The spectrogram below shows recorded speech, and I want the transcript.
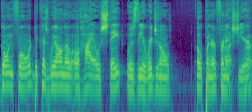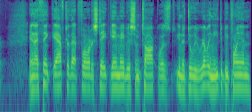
going forward, because we all know Ohio State was the original opener for right, next year, right. and I think after that Florida State game, maybe some talk was, you know, do we really need to be playing?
